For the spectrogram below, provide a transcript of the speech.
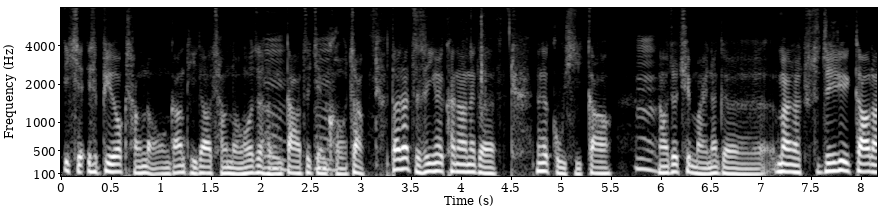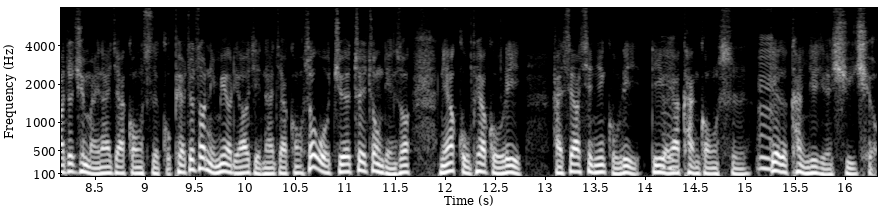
一些，比如说长隆，我们刚刚提到长隆或者恒大这件口罩，大家只是因为看到那个那个股息高，嗯，然后就去买那个卖殖利率高，然后就去买那家公司的股票，就说你没有了解那家公司，所以我觉得最重点说你要股票股利还是要现金鼓励，第一个要看公司，第二个看你自己的需求，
